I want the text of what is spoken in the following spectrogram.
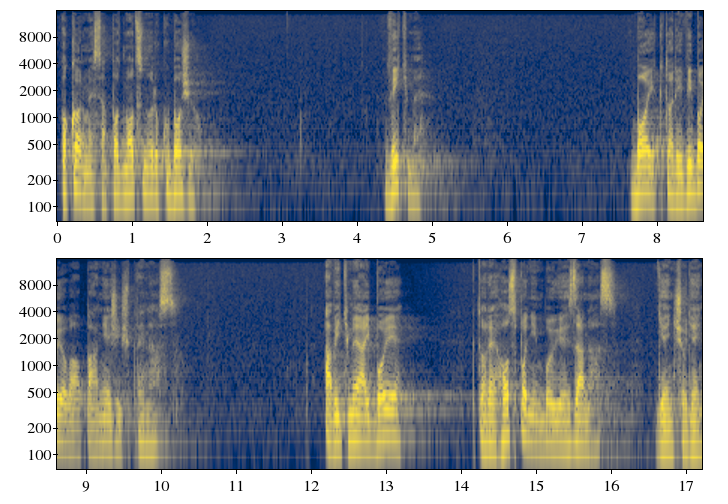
Pokorme sa pod mocnú ruku Božiu. Vyťme boj, ktorý vybojoval Pán Ježiš pre nás. A vyťme aj boje, ktoré hospodin bojuje za nás deň čo deň.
